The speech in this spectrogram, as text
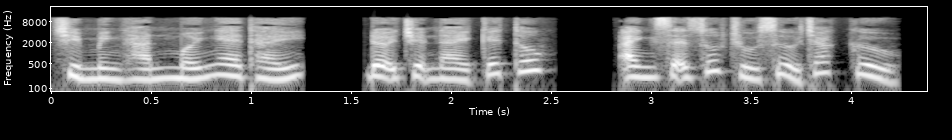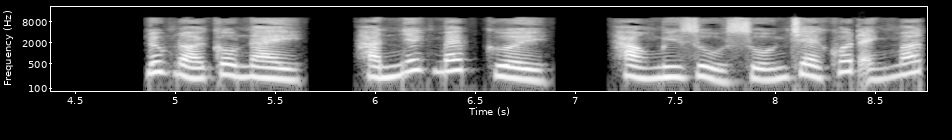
chỉ mình hắn mới nghe thấy. Đợi chuyện này kết thúc, anh sẽ giúp chú xử chắc cửu. Lúc nói câu này, hắn nhếch mép cười, hàng mi rủ xuống che khuất ánh mắt.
